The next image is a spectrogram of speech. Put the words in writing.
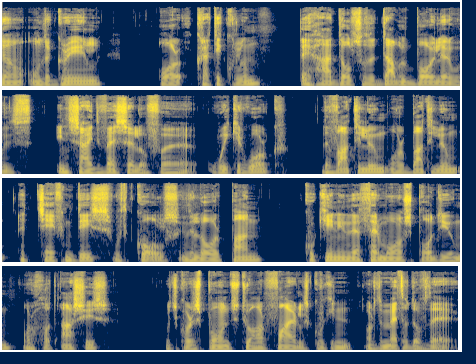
uh, on the grill, or craticulum. They had also the double boiler with inside vessel of uh, wicker work, the vatilum or batilum, a chafing dish with coals in the lower pan, cooking in the thermospodium or hot ashes, which corresponds to our fireless cooking or the method of the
